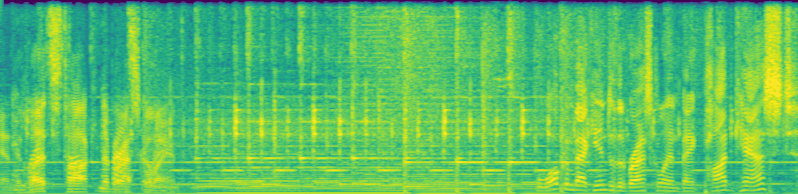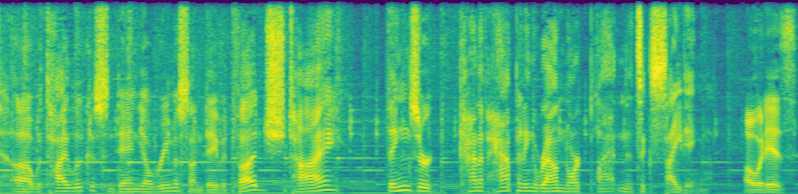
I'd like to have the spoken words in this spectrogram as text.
And, And let's, talk Nebraska, land. Well, welcome back into the Nebraska Land Bank podcast uh, with Ty Lucas and Danielle Remus. I'm David Fudge. Ty, things are kind of happening around North Platte, and it's exciting. Oh, it is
